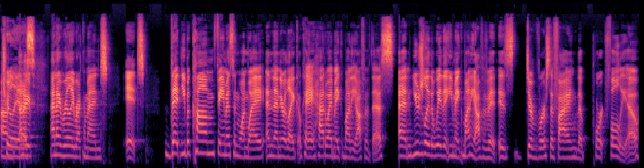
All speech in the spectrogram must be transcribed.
Um, Truly and, is. I, and i really recommend it that you become famous in one way and then you're like okay how do i make money off of this? And usually the way that you make money off of it is diversifying the portfolio.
